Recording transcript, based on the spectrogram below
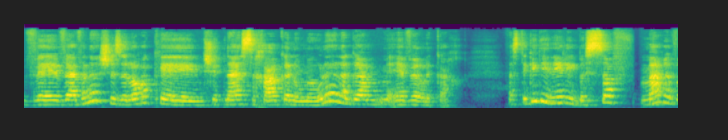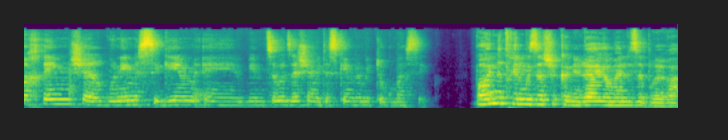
והבנה שזה לא רק אה, שתנאי השכר כאן הוא מעולה, אלא גם מעבר לכך. אז תגידי, נילי, בסוף, מה הרווחים שהארגונים משיגים אה, באמצעות זה שהם מתעסקים במיתוג מעסיק? בואי נתחיל מזה שכנראה היום אין לזה ברירה.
